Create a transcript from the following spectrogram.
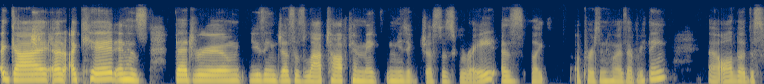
a guy a, a, kid in his bedroom using just his laptop can make music just as great as like a person who has everything uh, all the this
